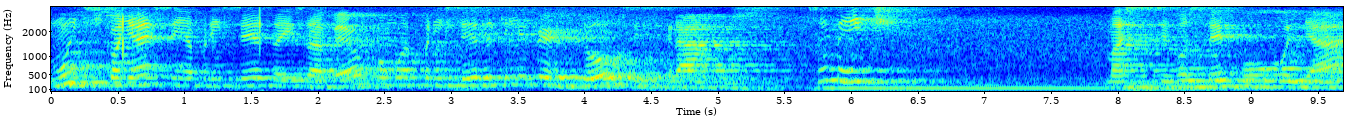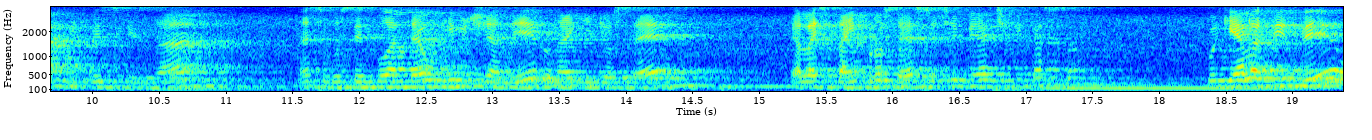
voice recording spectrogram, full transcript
Muitos conhecem a princesa Isabel como a princesa que libertou os escravos, somente. Mas se você for olhar e pesquisar, né, se você for até o Rio de Janeiro, na arquidiocese, ela está em processo de beatificação, porque ela viveu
